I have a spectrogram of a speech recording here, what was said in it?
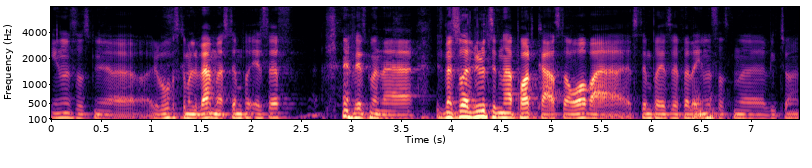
enhedslisten, eller hvorfor skal man lade være med at stemme på SF, hvis man, er, hvis man så og lytter til den her podcast og overvejer at stemme på SF eller enhedslisten, øh, Victoria?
